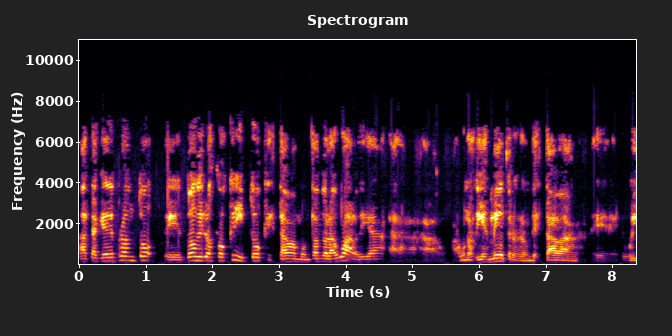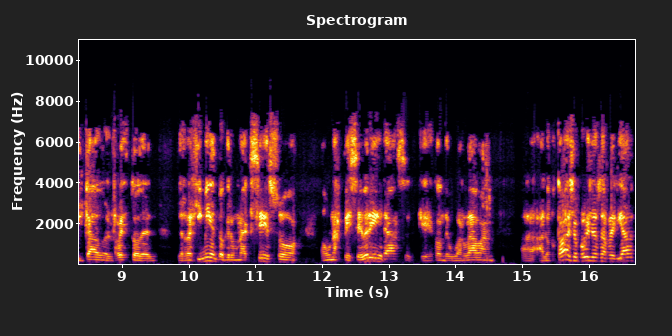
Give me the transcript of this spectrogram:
hasta que de pronto eh, dos de los conscriptos que estaban montando la guardia a, unos 10 metros de donde estaba eh, ubicado el resto del, del regimiento, que era un acceso a unas pesebreras, que es donde guardaban a, a los caballos, porque ellos en realidad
